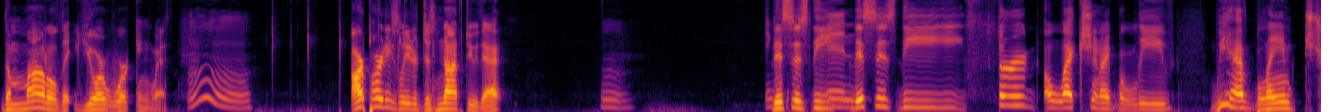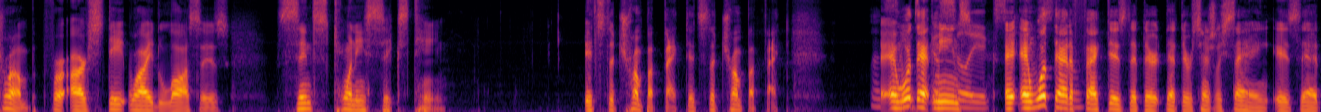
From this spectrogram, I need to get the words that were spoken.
the model that you're working with. Mm. Our party's leader does not do that. Mm. This is the in- this is the third election, I believe. We have blamed Trump for our statewide losses since 2016. It's the Trump effect. It's the Trump effect. and what seems like that means- silly And, what excuse, that effect is that they're that they're essentially saying is that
